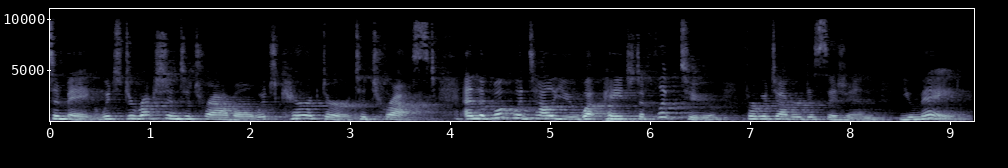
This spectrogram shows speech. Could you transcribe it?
to make, which direction to travel, which character to trust. And the book would tell you what page to flip to for whichever decision you made.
